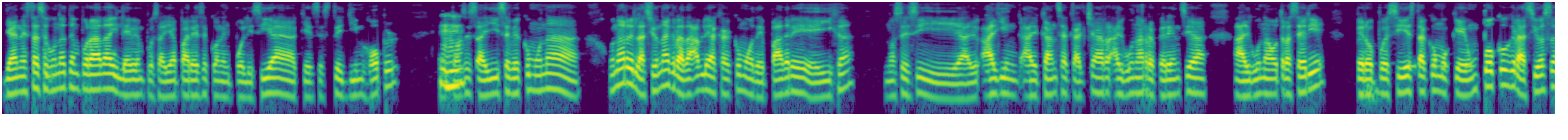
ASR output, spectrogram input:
ya en esta segunda temporada, Eleven pues ahí aparece con el policía que es este Jim Hopper. Entonces ahí se ve como una, una relación agradable acá como de padre e hija. No sé si alguien alcance a cachar alguna referencia a alguna otra serie, pero pues sí está como que un poco graciosa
